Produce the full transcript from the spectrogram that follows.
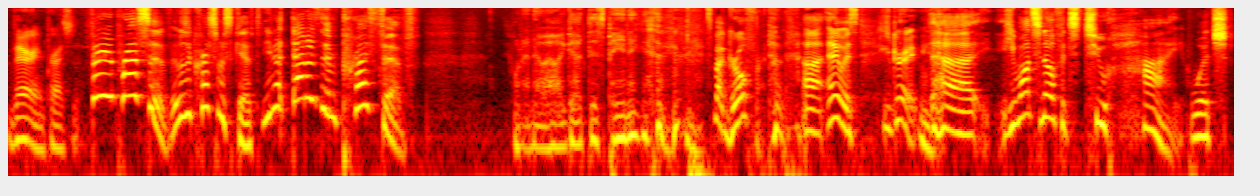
Very impressive. Very impressive. It was a Christmas gift. You know, that is impressive. Want to know how I got this painting? it's my girlfriend. Uh, anyways, She's great. uh, he wants to know if it's too high, which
